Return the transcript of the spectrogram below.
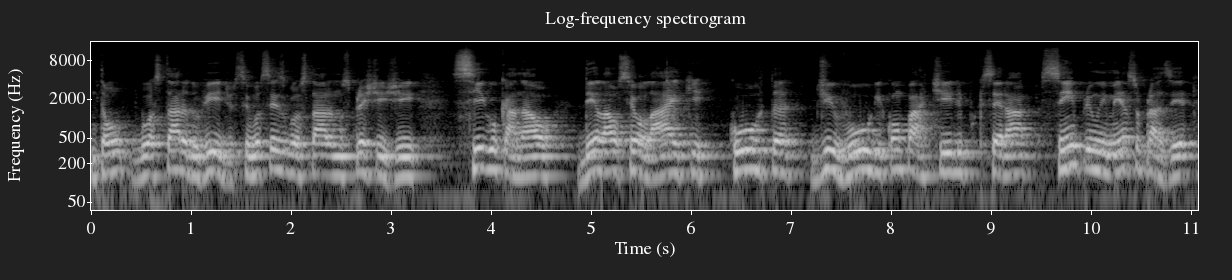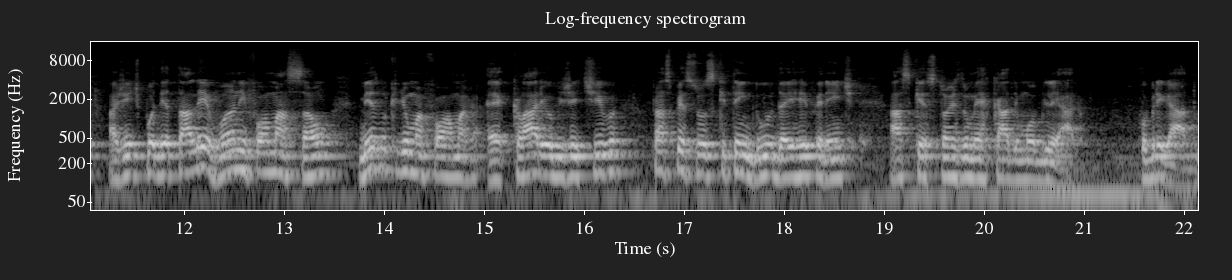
Então, gostaram do vídeo? Se vocês gostaram, nos prestigie, siga o canal, dê lá o seu like, curta, divulgue, compartilhe, porque será sempre um imenso prazer a gente poder estar tá levando informação, mesmo que de uma forma é, clara e objetiva, para as pessoas que têm dúvida aí referente às questões do mercado imobiliário. Obrigado.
